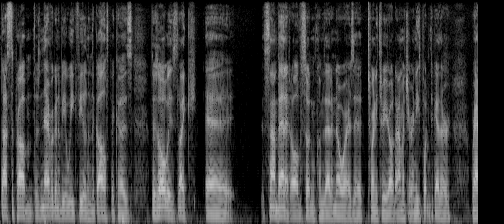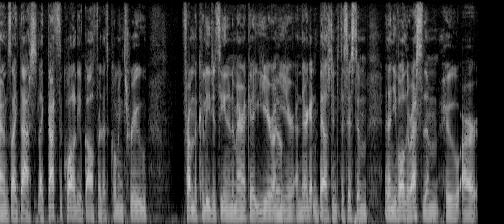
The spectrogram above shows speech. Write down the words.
That's the problem. There's never going to be a weak field in the golf because there's always like uh, Sam Bennett all of a sudden comes out of nowhere as a 23 year old amateur and he's putting together rounds like that. Like that's the quality of golfer that's coming through from the collegiate scene in America year on year, and they're getting belched into the system. And then you've all the rest of them who are,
